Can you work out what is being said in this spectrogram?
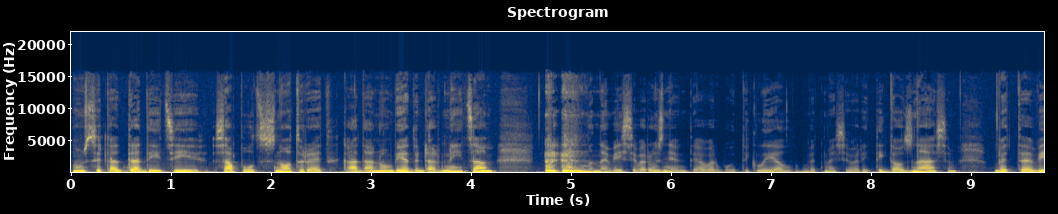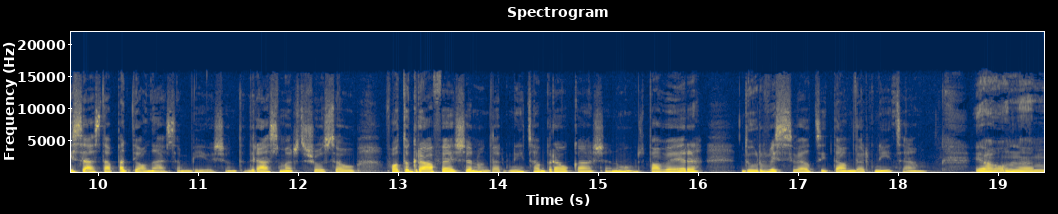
mums ir tāda tradīcija sapulces noturēt kādā no biedru darbnīcām. nu, ne visi var uzņemt, jau varbūt tik lielu, bet mēs jau arī tik daudz neesam. Bet uh, visās tāpat jau neesam bijuši. Un tad Rasmars šo savu fotografēšanu un darbnīcu apbraukšanu mums pavēra durvis vēl citām darbnīcām. Jā, un um,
